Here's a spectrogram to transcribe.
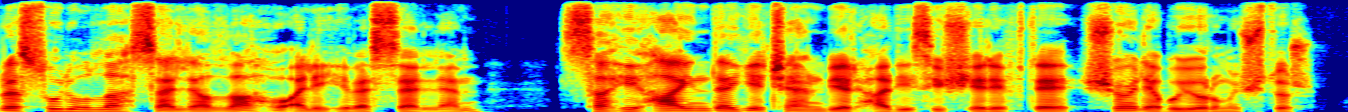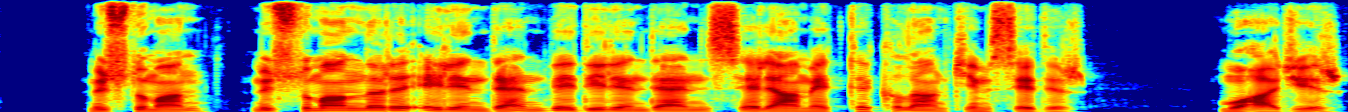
Resulullah sallallahu aleyhi ve sellem, sahihainde geçen bir hadis-i şerifte şöyle buyurmuştur. Müslüman, Müslümanları elinden ve dilinden selamette kılan kimsedir. Muhacir,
